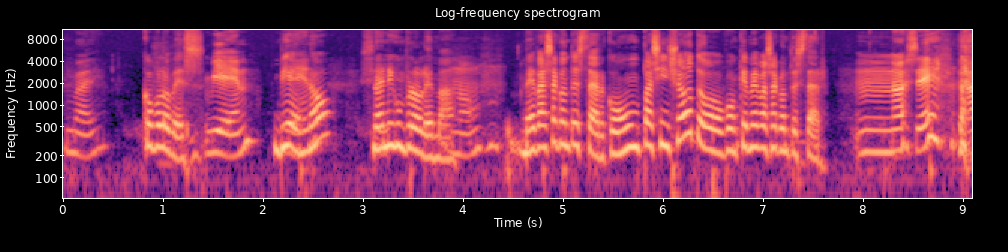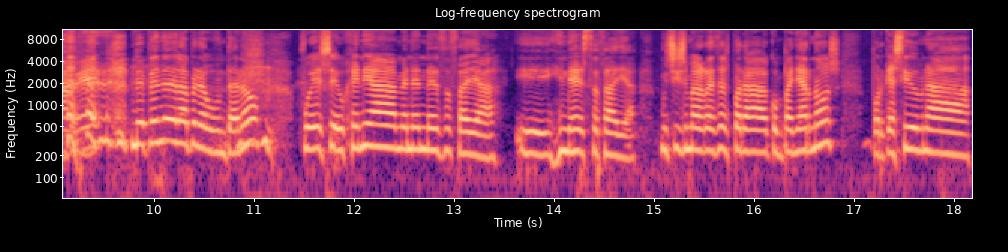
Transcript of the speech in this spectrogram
Vale. ¿Cómo lo ves? Bien. Bien, ¿no? No hay ningún problema. No. ¿Me vas a contestar con un passing shot o con qué me vas a contestar? Mm, No sé, a ver. Depende de la pregunta, ¿no? Pues Eugenia Menéndez Ozaya y Inés Zozaya. Muchísimas gracias por acompañarnos, porque ha sido una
